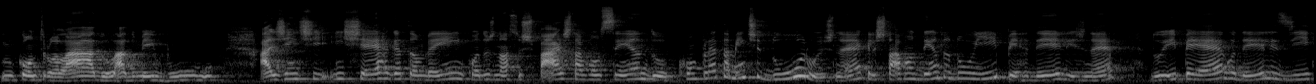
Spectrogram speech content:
incontrolado, o lado meio burro. A gente enxerga também quando os nossos pais estavam sendo completamente duros, né, que eles estavam dentro do hiper deles, né, Do hiperego deles e,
